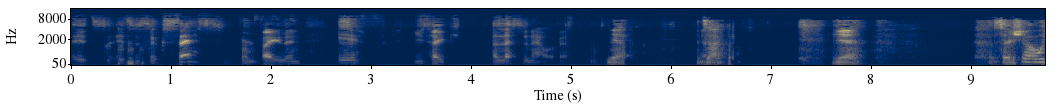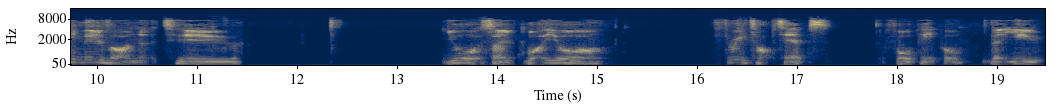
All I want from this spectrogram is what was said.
it's it's a success from failing if you take a lesson out of it. Yeah, exactly. Yeah. So shall we move on to your? So what are your three top tips for people that you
